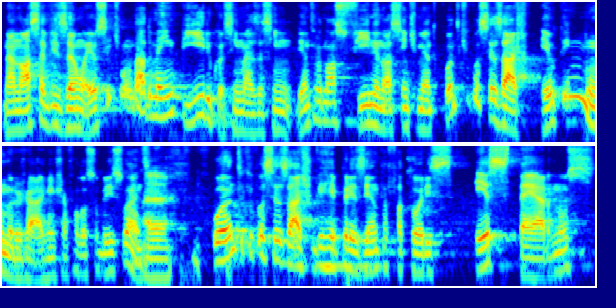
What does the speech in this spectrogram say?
Na nossa visão, eu sei que é um dado meio empírico, assim, mas assim, dentro do nosso feeling, nosso sentimento, quanto que vocês acham? Eu tenho um número já, a gente já falou sobre isso antes. É. Quanto que vocês acham que representa fatores externos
